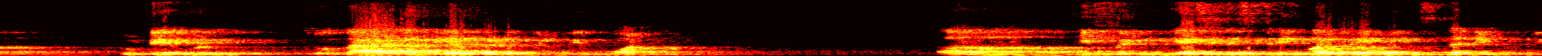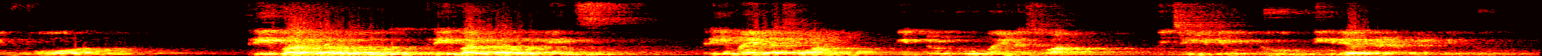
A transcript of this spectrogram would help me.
uh, to table. So where degree of freedom will be 1. Uh, if in case it is 3 by 3 means then it will be 4. 3 by 2, 3 bar 2 means 3 minus 1 into 2 minus 1 which will give 2. Degree of freedom will be 2.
